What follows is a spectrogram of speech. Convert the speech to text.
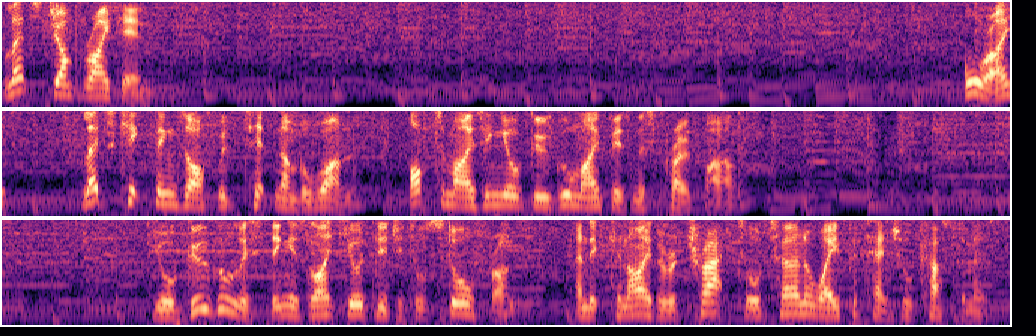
let's jump right in. Alright, let's kick things off with tip number one, optimizing your Google My Business profile. Your Google listing is like your digital storefront, and it can either attract or turn away potential customers.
